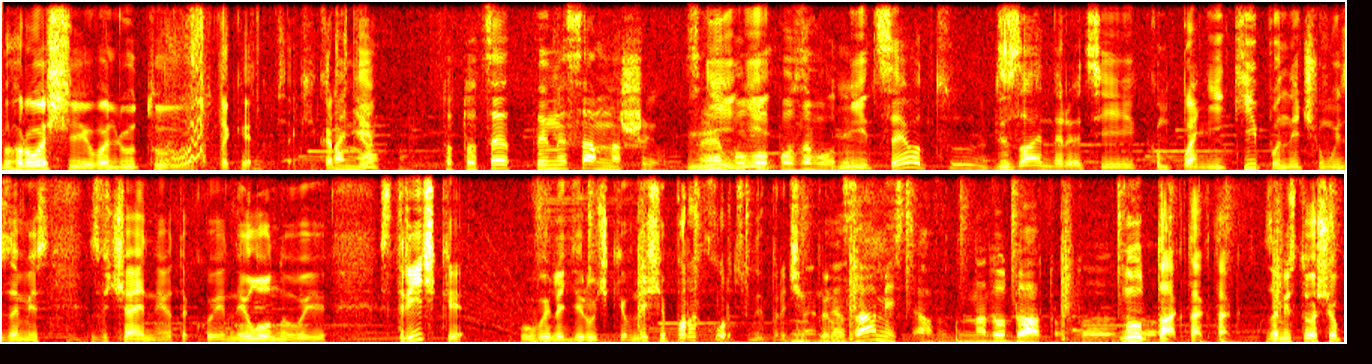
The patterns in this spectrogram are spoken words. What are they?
гроші, валюту, таке, всякі картки. Понятно. Тобто, це ти не сам нашив, це Ні, було ні. по заводу. Ні, це от дизайнери цієї компанії Кіп, вони чомусь замість звичайної такої нейлонової стрічки у вигляді ручки, вони ще паракорд сюди причепили. не замість, а на додаток. То, Ну то- так, так, так. Замість того, щоб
